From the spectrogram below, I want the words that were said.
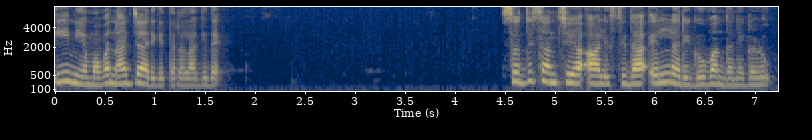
ಈ ನಿಯಮವನ್ನು ಜಾರಿಗೆ ತರಲಾಗಿದೆ. ಸುದ್ದಿ ಸಂಚಯ ಆಲಿಸಿದ ಎಲ್ಲರಿಗೂ ವಂದನೆಗಳು.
